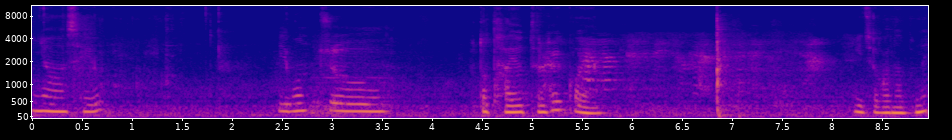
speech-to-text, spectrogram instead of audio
안녕하세요. 이번 주부터 다이어트를 할 거예요. 이제 가나 보네.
